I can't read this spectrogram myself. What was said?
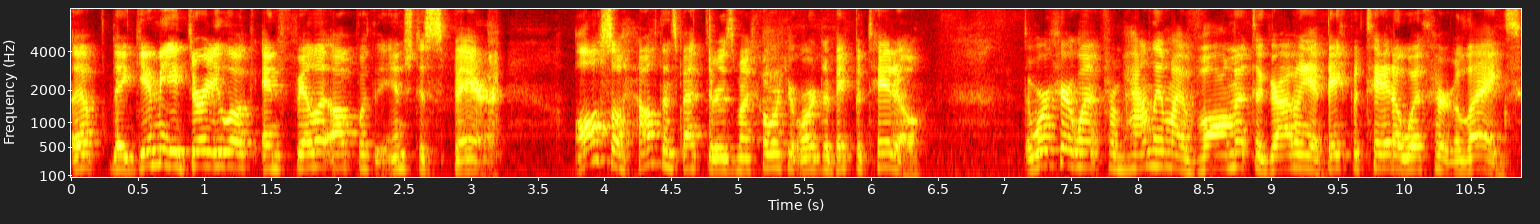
up, they give me a dirty look and fill it up with an inch to spare. Also, health inspectors, my coworker ordered a baked potato. The worker went from handling my vomit to grabbing a baked potato with her legs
